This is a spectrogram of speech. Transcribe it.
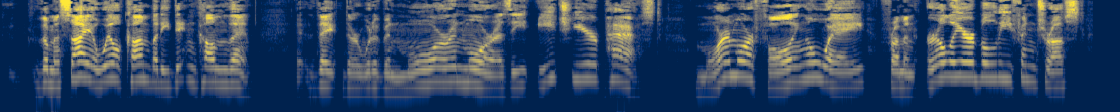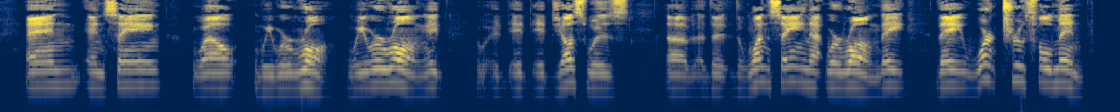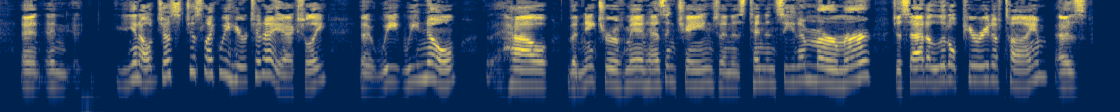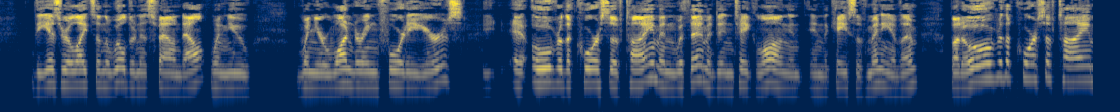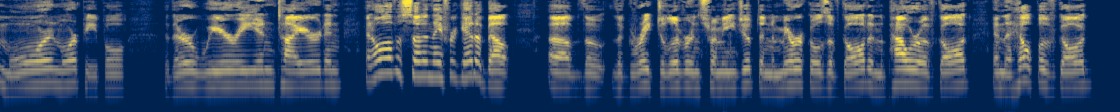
the Messiah will come, but he didn't come then they, there would have been more and more as each year passed, more and more falling away from an earlier belief and trust and, and saying, well, we were wrong. We were wrong. It, it, it just was, uh, the, the ones saying that were wrong. They, they weren't truthful men. And, and, you know, just, just like we hear today, actually, uh, we, we know how the nature of man hasn't changed and his tendency to murmur just at a little period of time as the Israelites in the wilderness found out when you, when you're wandering 40 years over the course of time and with them it didn't take long in, in the case of many of them, but over the course of time more and more people, they're weary and tired and, and all of a sudden they forget about uh, the the great deliverance from Egypt and the miracles of God and the power of God and the help of God,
